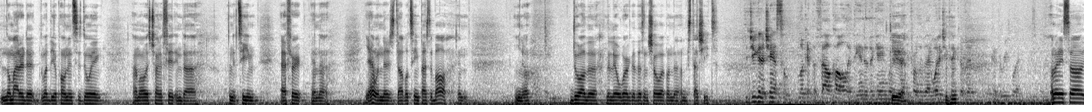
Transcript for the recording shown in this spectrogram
no matter the, what the opponents is doing, I'm always trying to fit in the in the team effort, and uh, yeah, when there's double team, pass the ball, and you know, do all the, the little work that doesn't show up on the on the stat sheets. Did you get a chance to look at the foul call at the end of the game when Yeah. got in front of the bag? What did you think of it? Look at the replay. I mean, it's uh,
